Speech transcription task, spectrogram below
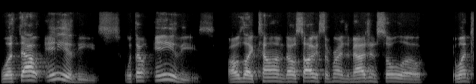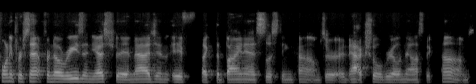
without any of these, without any of these. I was like telling, I was talking to some friends, imagine Solo, it went 20% for no reason yesterday. Imagine if like the Binance listing comes or an actual real announcement comes.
